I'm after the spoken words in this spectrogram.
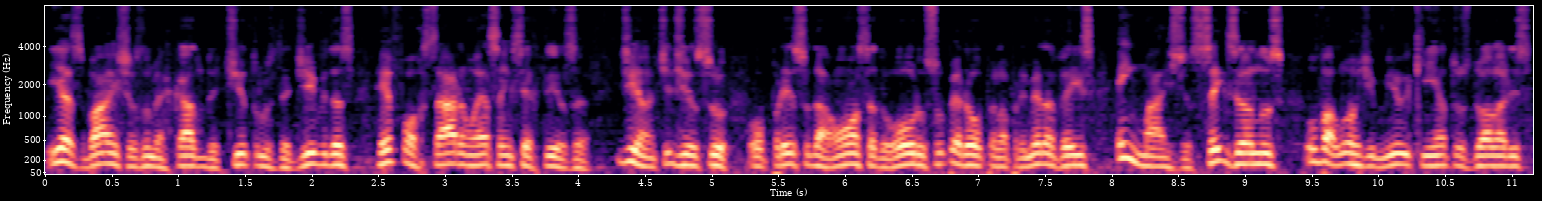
e as baixas no mercado de títulos de dívidas, reforçaram essa incerteza. Diante disso, o preço da onça do ouro superou pela primeira vez em mais de seis anos o valor de 1.500 dólares,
